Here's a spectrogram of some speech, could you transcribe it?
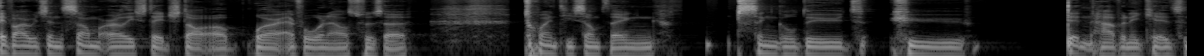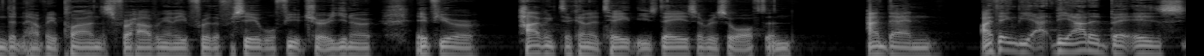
if I was in some early stage startup where everyone else was a twenty something single dude who didn't have any kids and didn't have any plans for having any for the foreseeable future, you know, if you're having to kind of take these days every so often. And then I think the the added bit is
